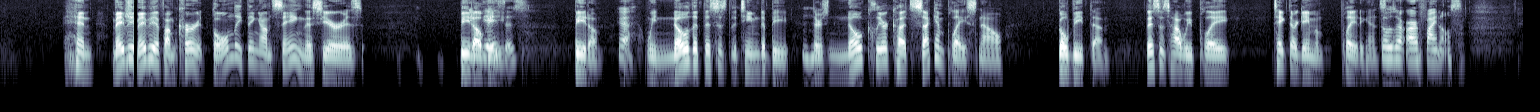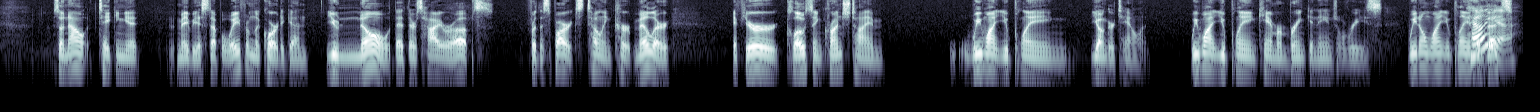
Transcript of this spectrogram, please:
And maybe, maybe if I'm Curt, the only thing I'm saying this year is beat, Beat LV. Beat them. Yeah. We know that this is the team to beat. Mhm. There's no clear cut second place now. Go beat them. This is how we play, take their game and play it against Those them. are our finals. so now taking it maybe a step away from the court again, you know that there's higher ups for the Sparks telling Curt Miller, if you're close in crunch time, we want you playing younger talent. We want you playing Cameron Brink and Angel Reese. We don't want you playing Hell the vets yeah.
